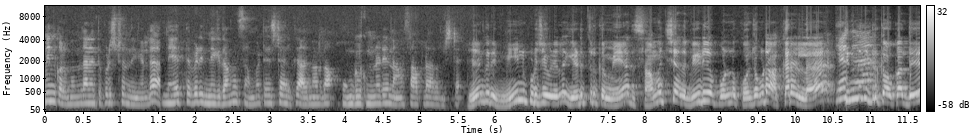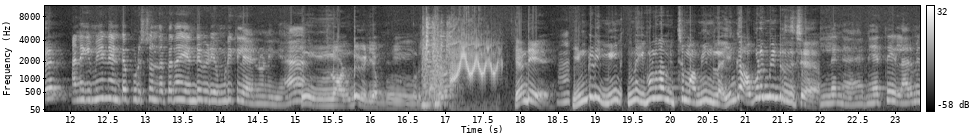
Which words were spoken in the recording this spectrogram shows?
மீன் குழம்பு முந்தா நேற்று பிடிச்சிட்டு வந்தீங்கல்ல? நேற்றை விட இன்னைக்கு தாங்க செம்ம டேஸ்ட்டாக இருக்குது அதனால தான் உங்களுக்கு முன்னாடியே நான் சாப்பிட ஆரம்பிச்சிட்டேன். ஏங்கரி மீன் பிடிச்ச வீடியோ எடுத்திருக்கமே அது சமைச்சு அதை வீடியோ பொண்ணு கொஞ்சம் கூட அக்கறை இல்ல. தின்னுகிட்டு இருக்க உட்காந்து அன்னைக்கு மீன் என்கிட்ட பிடிச்சிட்டு வந்தப்ப தான் எந்த வீடியோ முடிக்கல இன்னும் நீங்கள் நொண்டு வீடியோ முடிச்சாங்க. ஏண்டி? எங்கடி மீன்? இன்னும் இவ்வளவுதான் மிச்சமா மீன்ல? எங்க அவ்வளவு மீன் இருந்துச்சு? இல்லைங்க நேத்து எல்லாருமே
